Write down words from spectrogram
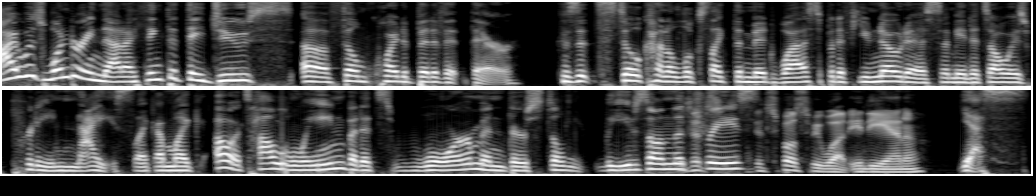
I was wondering that. I think that they do uh, film quite a bit of it there because it still kind of looks like the Midwest. But if you notice, I mean, it's always pretty nice. Like I'm like, oh, it's Halloween, but it's warm and there's still leaves on the it's- trees. It's supposed to be what? Indiana? yes.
